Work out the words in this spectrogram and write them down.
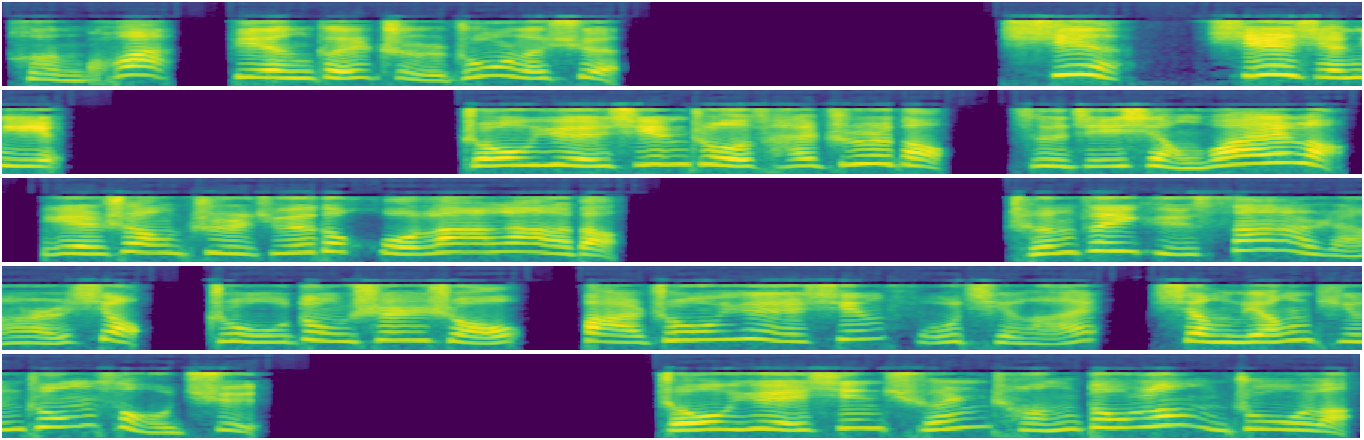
很快。便给止住了血，谢谢谢你。周月心这才知道自己想歪了，脸上只觉得火辣辣的。陈飞宇飒然而笑，主动伸手把周月心扶起来，向凉亭中走去。周月心全程都愣住了，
